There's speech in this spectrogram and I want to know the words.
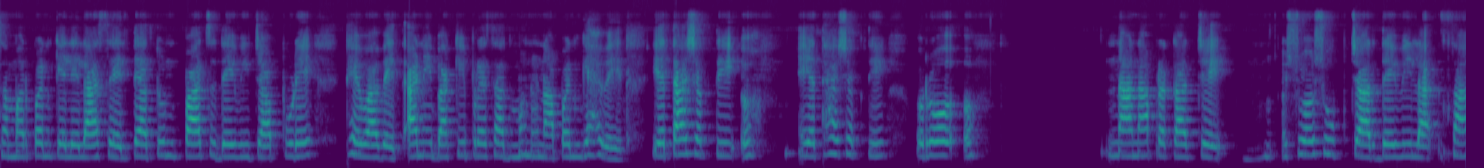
समर्पण केलेला असेल त्यातून पाच देवीच्या पुढे ठेवावेत आणि बाकी प्रसाद म्हणून आपण घ्यावेत. यथाशक्ती यथाशक्ती रो नाना प्रकारचे शोषोपचार देवीला सा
